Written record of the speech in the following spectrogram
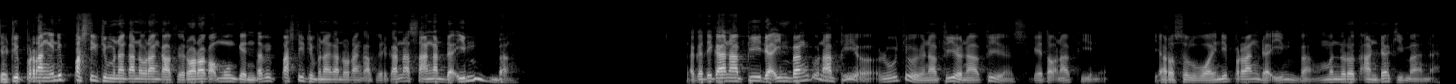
Jadi perang ini pasti dimenangkan orang kafir. Orang kok mungkin, tapi pasti dimenangkan orang kafir karena sangat tidak imbang. Nah, ketika Nabi tidak imbang tuh Nabi ya lucu ya Nabi ya Nabi ya ketok Nabi ini. Ya Rasulullah ini perang tidak imbang. Menurut anda gimana?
